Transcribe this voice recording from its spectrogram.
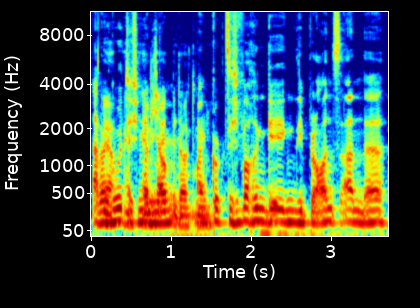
Aber ja, gut, ich meine, man, man ja. guckt sich Wochen gegen die Browns an. Ne?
